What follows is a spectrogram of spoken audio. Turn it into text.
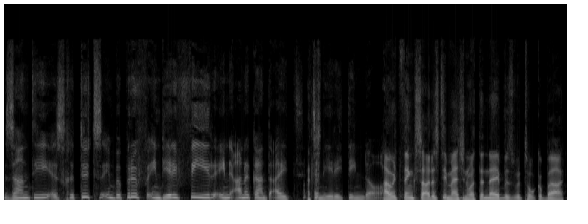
Zanti is getoets en beproef en deur die vuur en aan die ander kant uit just, in hierdie 10 dae. I would think so. I just imagine what the neighbors would talk about,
